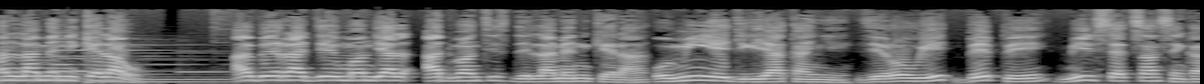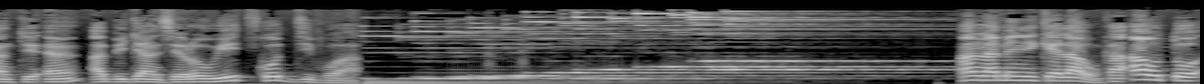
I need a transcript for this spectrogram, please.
an lamɛnnikɛlaw AB Radio Mondial Adventiste de l'Amen Kera, au milieu du 08 BP 1751, Abidjan 08, Côte d'Ivoire. En lamɛnnikɛlaw ka auto to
